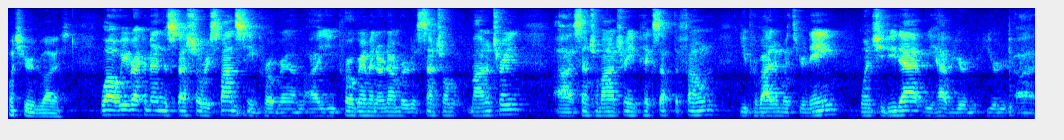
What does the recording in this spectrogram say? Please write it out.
what's your advice? Well, we recommend the Special Response Team program. Uh, you program in our number to Central Monitoring. Uh, Central Monitoring picks up the phone. You provide them with your name. Once you do that, we have your your uh,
